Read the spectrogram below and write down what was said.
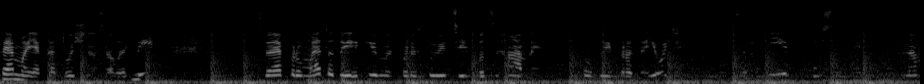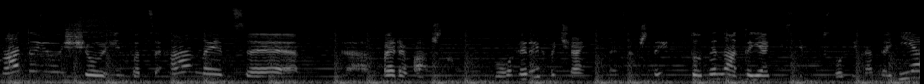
тема, яка точно залетить, це про методи, якими користуються інфоцигани, коли продають свої послуги. Нагадую, що інфоцигани це е, переважно блогери, хоча й не завжди, хто не надто якісні послуги надає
